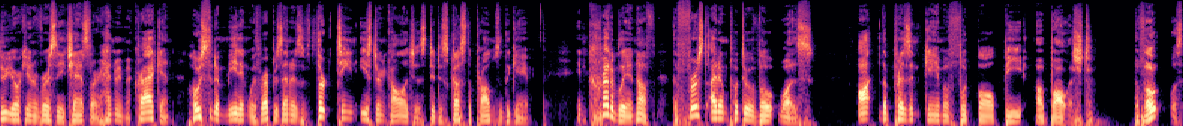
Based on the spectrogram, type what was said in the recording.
New York University Chancellor Henry McCracken hosted a meeting with representatives of 13 Eastern colleges to discuss the problems of the game. Incredibly enough, the first item put to a vote was Ought the present game of football be abolished? The vote was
